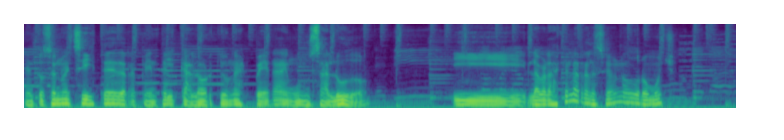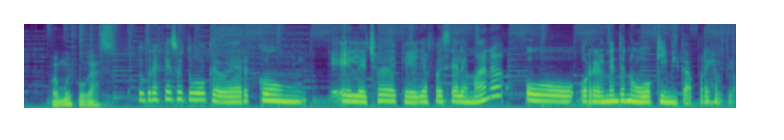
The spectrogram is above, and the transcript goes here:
entonces no existe de repente el calor que uno espera en un saludo y la verdad es que la relación no duró mucho, fue muy fugaz. ¿Tú crees que eso tuvo que ver con el hecho de que ella fuese alemana o, o realmente no hubo química, por ejemplo?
